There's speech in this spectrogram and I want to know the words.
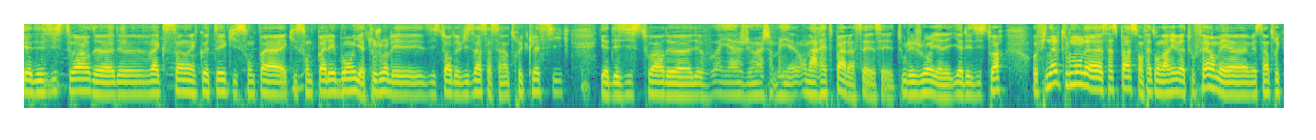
Il y a des histoires de, vaccins d'un côté qui sont pas qui sont pas les bons. Il y a toujours les histoires de visa, ça c'est un truc classique. Il y a des histoires de, de voyage, de machin, mais on n'arrête pas là. Tous les jours il y, a, des histoires. Au final tout le monde euh, ça se passe. En fait on arrive à tout faire, mais euh, c'est un truc.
